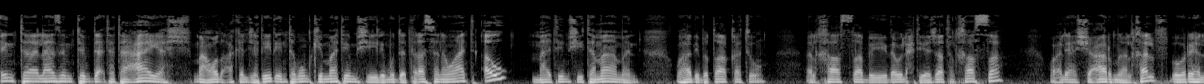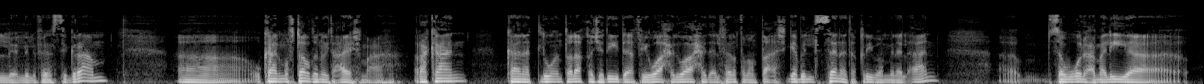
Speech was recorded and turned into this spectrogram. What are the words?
أنت لازم تبدأ تتعايش مع وضعك الجديد. أنت ممكن ما تمشي لمدة ثلاث سنوات أو ما تمشي تماما. وهذه بطاقته الخاصة بذوي الاحتياجات الخاصة وعليها الشعار من الخلف بوريها اللي في انستغرام آه وكان مفترض إنه يتعايش معها. راكان كانت له انطلاقة جديدة في 1 1 2018 قبل سنة تقريبا من الآن. آه سووا له عملية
